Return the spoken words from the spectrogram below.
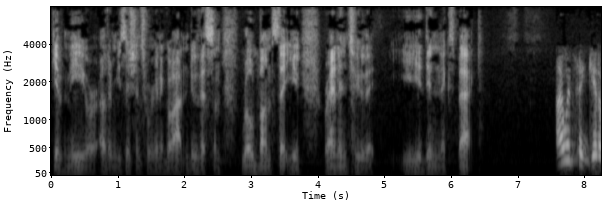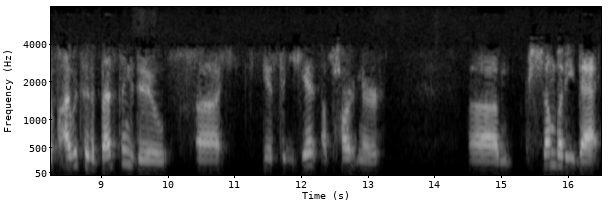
give me or other musicians who were going to go out and do this? Some road bumps that you ran into that you didn't expect? I would say get a. I would say the best thing to do uh, is to get a partner, um, somebody that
